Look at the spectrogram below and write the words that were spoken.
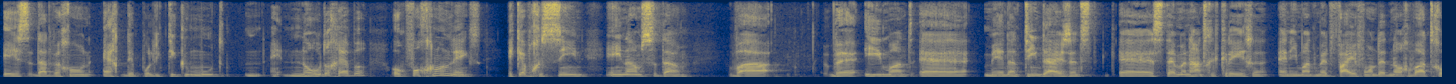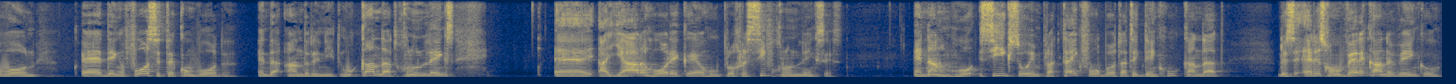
is dat we gewoon echt de politieke moed nodig hebben, ook voor GroenLinks. Ik heb gezien in Amsterdam, waar we iemand eh, meer dan 10.000 eh, stemmen had gekregen. En iemand met 500 nog wat gewoon eh, dingen voorzitter kon worden. En de andere niet. Hoe kan dat? GroenLinks, al jaren hoor ik hoe progressief GroenLinks is. En dan zie ik zo in praktijkvoorbeeld dat ik denk, hoe kan dat? Dus er is gewoon werk aan de winkel.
